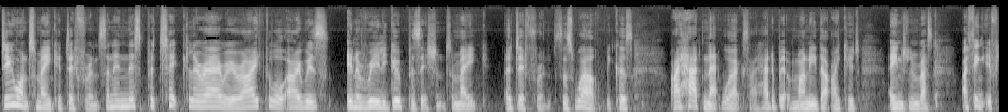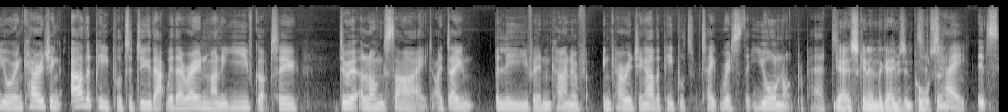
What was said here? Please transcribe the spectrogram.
do want to make a difference. And in this particular area, I thought I was in a really good position to make a difference as well because I had networks, I had a bit of money that I could angel invest. I think if you're encouraging other people to do that with their own money, you've got to do it alongside. I don't believe in kind of encouraging other people to take risks that you're not prepared to. Yeah, skin in the game is important. take. It's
